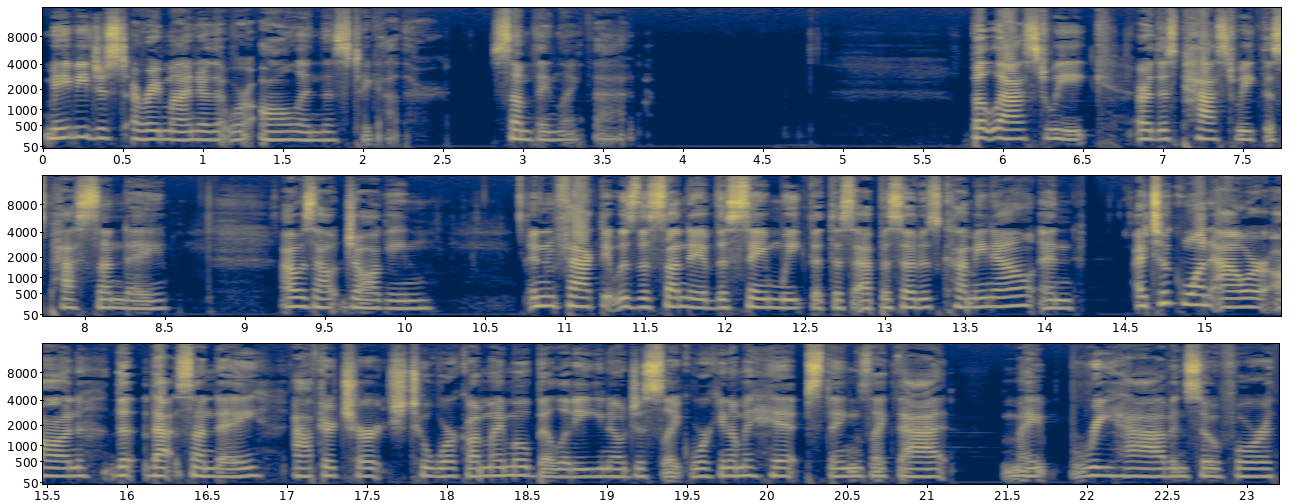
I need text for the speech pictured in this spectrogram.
Maybe just a reminder that we're all in this together, something like that. But last week, or this past week, this past Sunday, I was out jogging. And in fact, it was the Sunday of the same week that this episode is coming out. And I took one hour on the, that Sunday after church to work on my mobility, you know, just like working on my hips, things like that, my rehab and so forth.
